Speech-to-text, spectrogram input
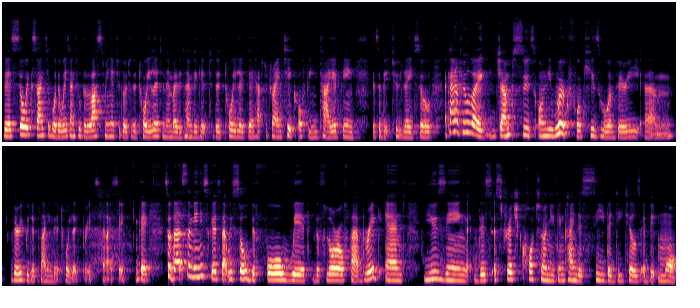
they're so excitable. They wait until the last minute to go to the toilet, and then by the time they get to the toilet, they have to try and take off the entire thing. It's a bit too late. So I kind of feel like jumpsuits only work for kids who are very, um, very good at planning their toilet breaks, shall I say. Okay, so that's the mini skirts that we saw before with the floral fabric and using this stretch cotton, you can kind of see the details a bit more.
